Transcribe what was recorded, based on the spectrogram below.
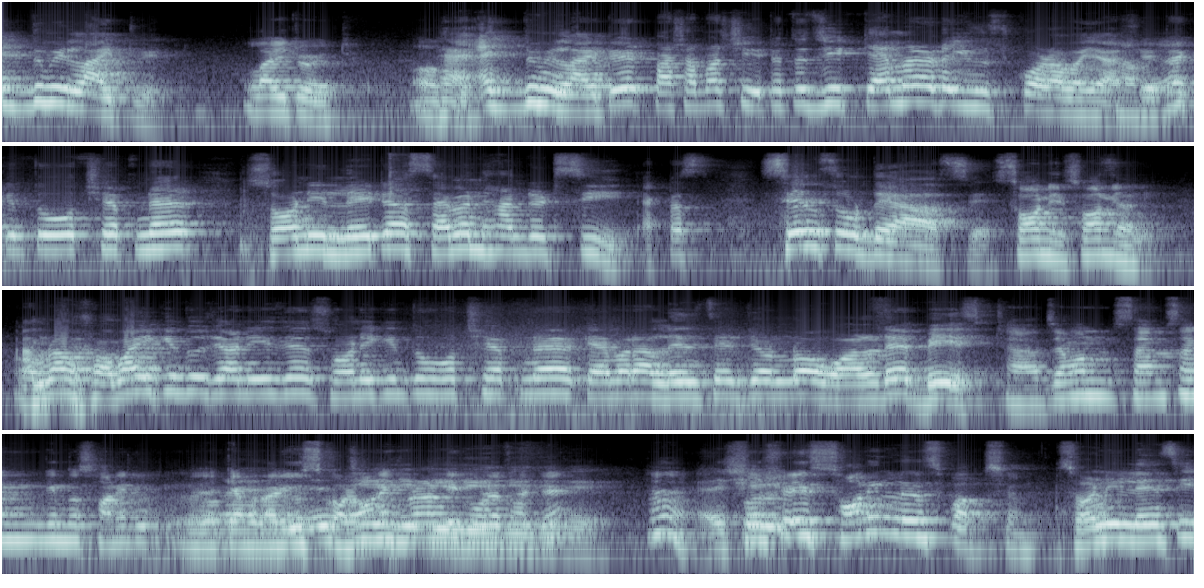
একদমই light weight light weight okay হ্যাঁ একদমই লাইট ওয়েট পাশাপাশি এটাতে যে ক্যামেরাটা ইউজ করা ভাইয়া হ্যাঁ, সেটা কিন্তু হচ্ছে আপনার Sony letter seven hundred C একটা সেন্সর দেয়া আছে। সনি সনি আমরা সবাই কিন্তু জানি যে সনি কিন্তু হচ্ছে আপনার ক্যামেরা লেন্সের জন্য ওয়ার্ল্ডে বেস্ট হ্যাঁ যেমন স্যামসাং কিন্তু সনি ক্যামেরা ইউজ করে। অনেক ব্র্যান্ডই করে থাকে। হ্যাঁ সেই- সনি লেন্স পাচ্ছেন। সনি লেন্সই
